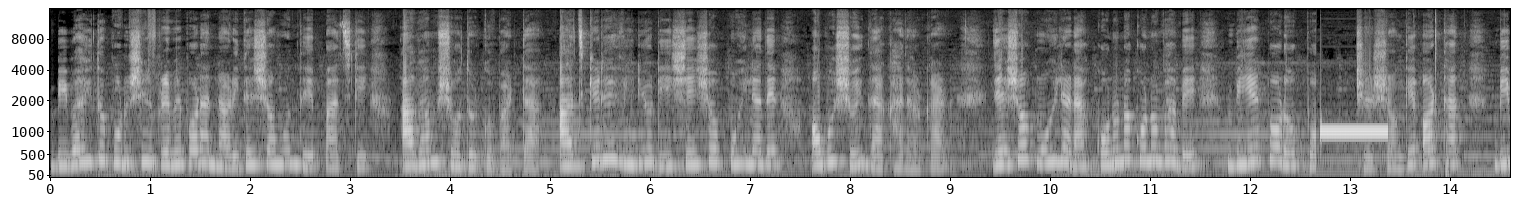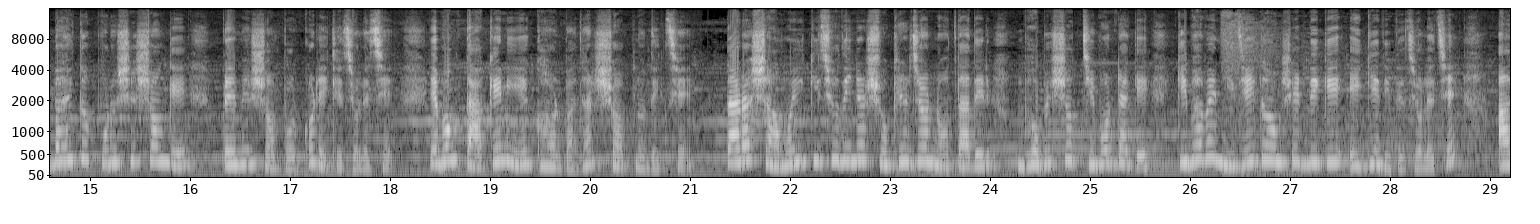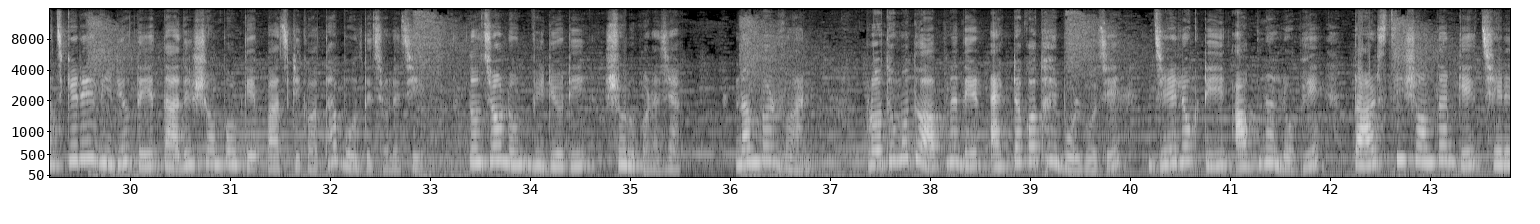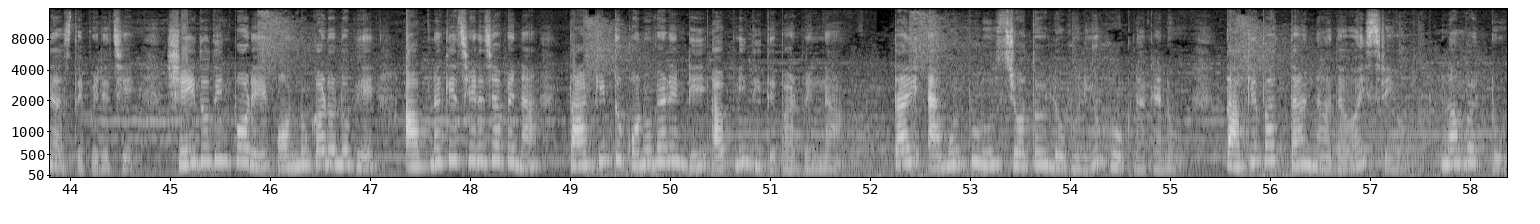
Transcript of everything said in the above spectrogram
বিবাহিত পুরুষের প্রেমে পড়া নারীদের সম্বন্ধে পাঁচটি আগাম সতর্কবার্তা। আজকের এই ভিডিওটি সেই সব মহিলাদের অবশ্যই দেখা দরকার। যেসব মহিলারা কোনো না কোনোভাবে বিয়ের পরও পুরুষের সঙ্গে অর্থাৎ বিবাহিত পুরুষের সঙ্গে প্রেমের সম্পর্ক রেখে চলেছে এবং তাকে নিয়ে ঘর বাঁধার স্বপ্ন দেখছে। তারা সাময়িক কিছু দিনের সুখের জন্য তাদের ভবিষ্যৎ জীবনটাকে কীভাবে নিজেই ধ্বংসের দিকে এগিয়ে দিতে চলেছে, আজকের এই ভিডিওতে তাদের সম্পর্কে পাঁচটি কথা বলতে চলেছি। তো চলুন ভিডিওটি শুরু করা যাক। নাম্বার ওয়ান প্রথমত আপনাদের একটা কথাই বলব যে যে লোকটি আপনার লোভে তার স্ত্রী সন্তানকে ছেড়ে আসতে পেরেছে। সেই দুদিন পরে অন্য কারও লোভে আপনাকে ছেড়ে যাবে না, তার কিন্তু কোনো গ্যারেন্টি আপনি দিতে পারবেন না। তাই এমন পুরুষ যতই লোভনীয় হোক না কেন, তাকে পাত্তা না দেওয়াই শ্রেয়। নাম্বার টু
